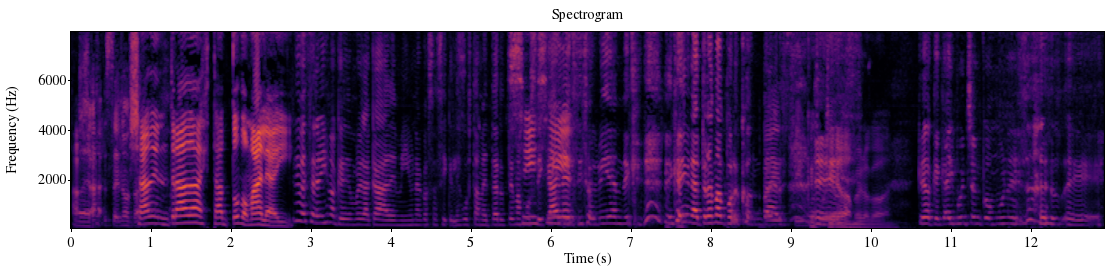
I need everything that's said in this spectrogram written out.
A ver, Ya se nota. ya de entrada está todo mal ahí. Debe ser la misma que de Umbrella Academy, una cosa así que les gusta meter temas Sí, musicales sí. y se olvidan de que, de que hay una trama por contar. Ay, sí, Qué Eh, creo que hay mucho en común en esos, eh,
